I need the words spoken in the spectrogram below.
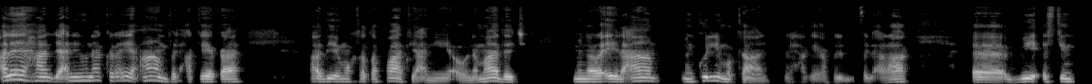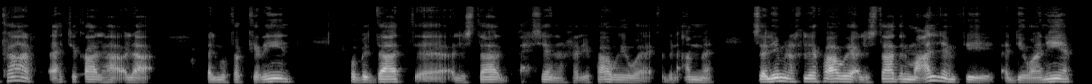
على أي حال يعني هناك رأي عام في الحقيقة. هذه مقتطفات يعني أو نماذج من الرأي العام من كل مكان في الحقيقة في العراق. آه، باستنكار اعتقال هؤلاء المفكرين وبالذات آه، الأستاذ حسين الخليفاوي وابن عمه سليم الخليفاوي الأستاذ المعلم في الديوانية.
